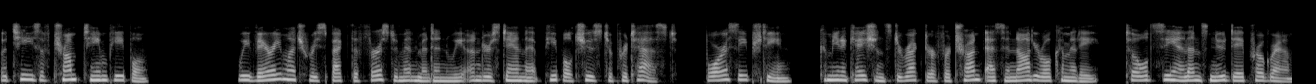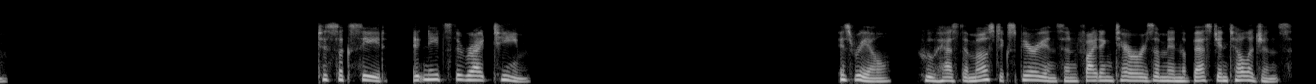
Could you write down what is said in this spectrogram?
a tease of Trump team people. We very much respect the First Amendment and we understand that people choose to protest, Boris Epshteyn, communications director for Trump's inaugural committee, told CNN's New Day program. To succeed, it needs the right team. Israel, who has the most experience in fighting terrorism and the best intelligence,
